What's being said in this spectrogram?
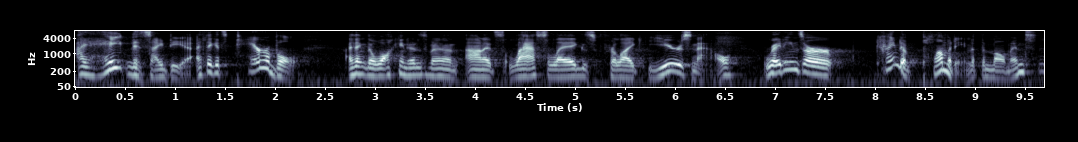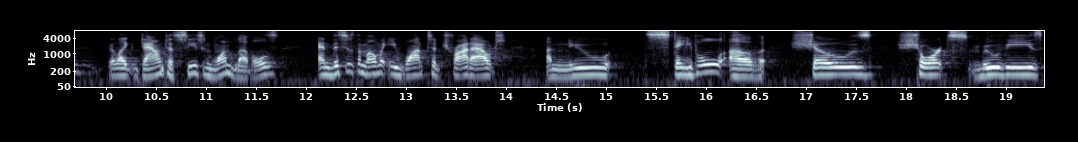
I hate this idea. I think it's terrible. I think The Walking Dead has been on, its last legs for like years now. Ratings are kind of plummeting at the moment. Mm-hmm. They're like down to season one levels. And this is the moment you want to trot out a new stable of shows, shorts, movies,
